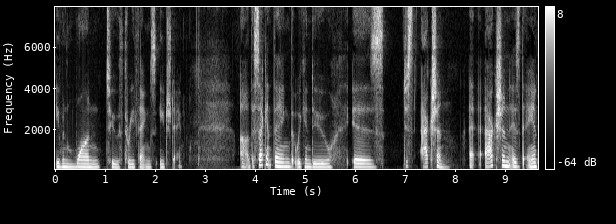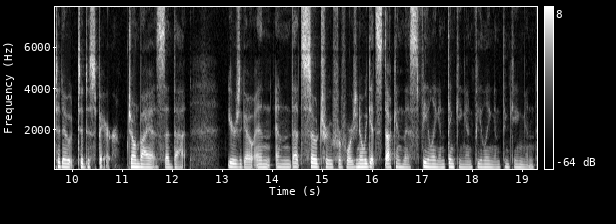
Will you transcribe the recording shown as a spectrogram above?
even one, two, three things each day. Uh, the second thing that we can do is just action. A- action is the antidote to despair. Joan Baez said that years ago and and that's so true for fours you know we get stuck in this feeling and thinking and feeling and thinking and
